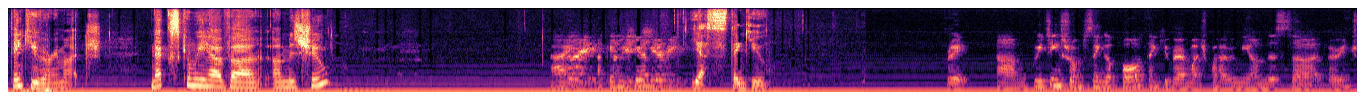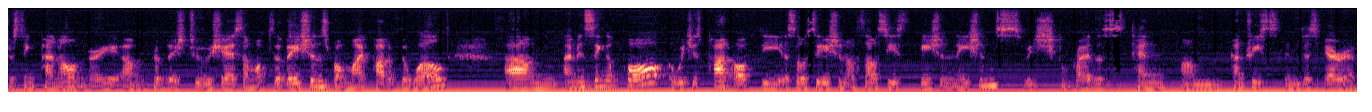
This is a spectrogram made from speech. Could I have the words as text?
Thank you very much. Next, can we have uh, uh, Ms. Hsu? Hi, uh, can you hear me? Yes, thank you. Great. Um, greetings from Singapore. Thank you very much for having me on this uh, very interesting panel. I'm very um, privileged to share some observations from my part of the world. Um, I'm in Singapore, which is part of the Association of Southeast Asian Nations, which comprises 10 um, countries in this area.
